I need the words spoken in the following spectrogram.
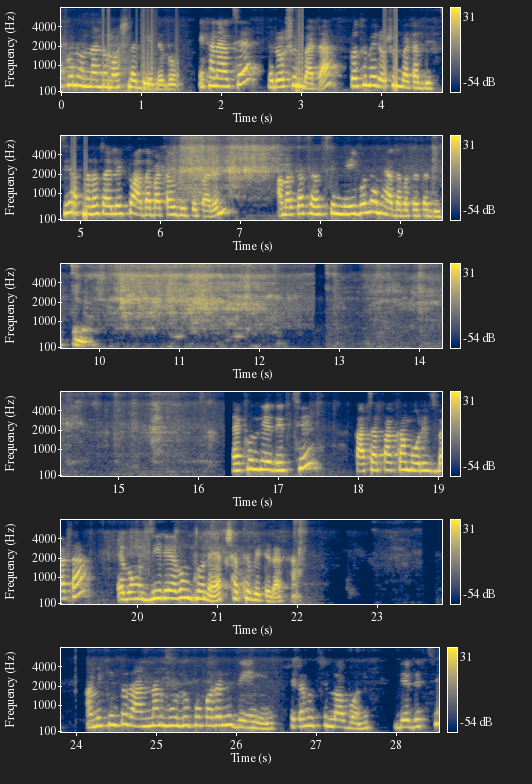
এখন অন্যান্য মশলা দিয়ে দেব। এখানে আছে রসুন বাটা। প্রথমে রসুন বাটা দিচ্ছি। আপনারা চাইলে একটু আদা বাটাও দিতে পারেন। আমার কাছে আজকে নেই বলে আমি আদা বাটাটা দিচ্ছি না। এখন দিয়ে দিচ্ছি কাঁচা পাকা মরিচ বাটা এবং জিরে এবং ধনে একসাথে বেটে রাখা। আমি কিন্তু রান্নার মূল উপকরণই দিইনি, সেটা হচ্ছে লবণ। দিয়ে দিচ্ছি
